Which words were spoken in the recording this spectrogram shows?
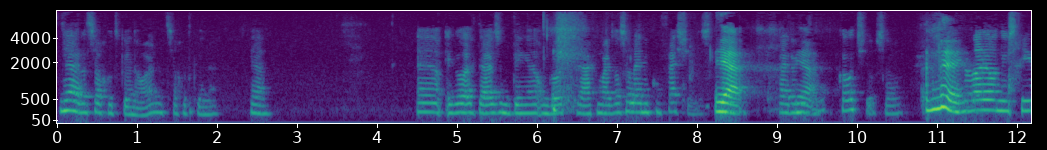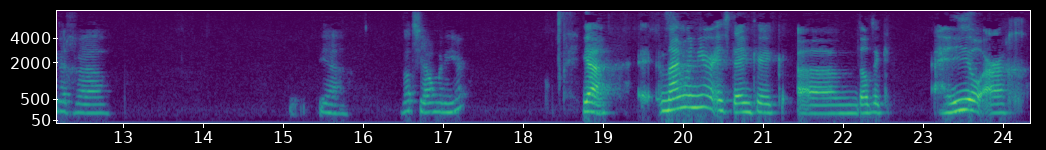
Ja, dat zou goed kunnen hoor. Dat zou goed kunnen. Ja. Uh, ik wil echt duizend dingen om door te vragen, maar het was alleen een confession. Dus ja. Ga je er ja. niet coachen of zo? Nee. Ik ben wel heel nieuwsgierig. Uh, ja, wat is jouw manier? Ja, mijn manier is denk ik um, dat ik heel erg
